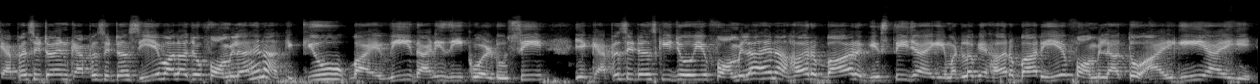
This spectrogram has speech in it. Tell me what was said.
capacitor and capacitance ये वाला जो फॉर्मूला है ना, कि Q by V that is equal to C, ये कैपेसिटेंस की जो ये फॉर्मूला है ना, हर बार घिसती जाएगी। मतलब कि हर बार ये फॉर्मूला तो आएगी ही आएगी।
